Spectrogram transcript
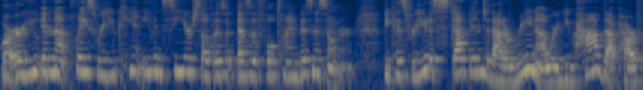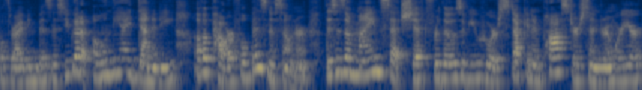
or are you in that place where you can't can't even see yourself as a, as a full time business owner. Because for you to step into that arena where you have that powerful, thriving business, you've got to own the identity of a powerful business owner. This is a mindset shift for those of you who are stuck in imposter syndrome, where you're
